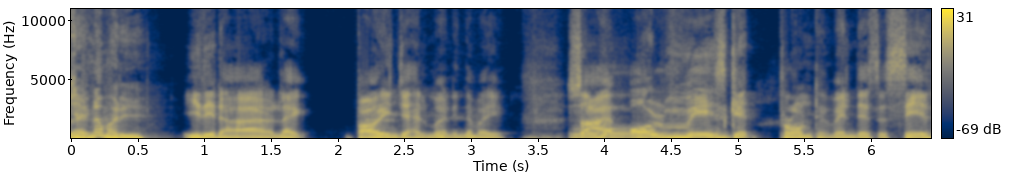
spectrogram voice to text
like என்ன மாதிரி இதுடா like Power Ranger helmet in the Mario. So Whoa. I oh. always get prompt when there's a sale.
